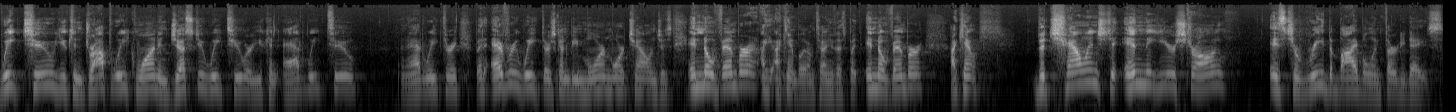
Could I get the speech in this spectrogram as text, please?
week two, you can drop week one and just do week two, or you can add week two and add week three. But every week, there's going to be more and more challenges. In November, I, I can't believe I'm telling you this, but in November, I can't. The challenge to end the year strong is to read the Bible in 30 days.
